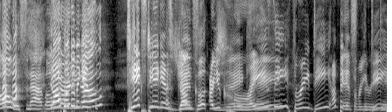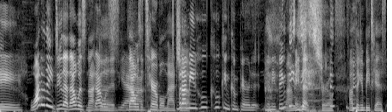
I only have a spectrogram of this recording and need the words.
oh snap! Oh, Y'all put them against know? TXT against, Against Jungkook. Are you JK? crazy? 3D. I'm picking It's 3D. 3D. Why did they do that? That was not That good. was- yeah. That was a terrible match. But I mean, who who can compare to anything? I mean that's true. I'm picking BTS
